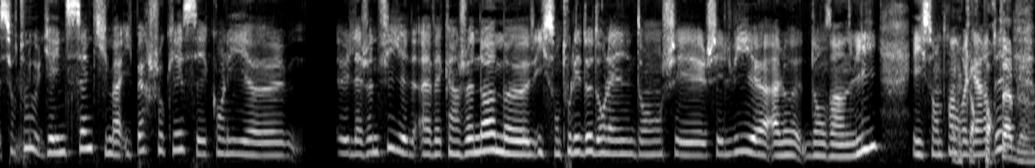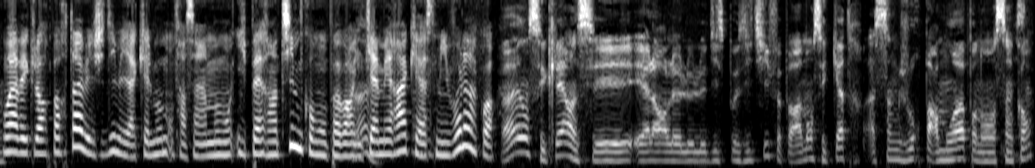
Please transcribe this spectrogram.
Surtout, il y a une scène qui m'a hyper choquée, c'est quand les, euh, la jeune fille avec un jeune homme, euh, ils sont tous les deux dans, dans chez, chez, lui euh, dans un lit et ils sont en train de regarder. Leur portable. Ouais, avec leur portable. Et je dis mais à quel moment Enfin, c'est un moment hyper intime. Comment on peut avoir une caméra qui est à ce niveau-là, quoi Ouais, non, c'est clair. C'est et alors le, le, dispositif apparemment c'est 4 à 5 jours par mois pendant 5 ans.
